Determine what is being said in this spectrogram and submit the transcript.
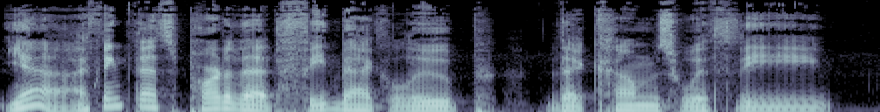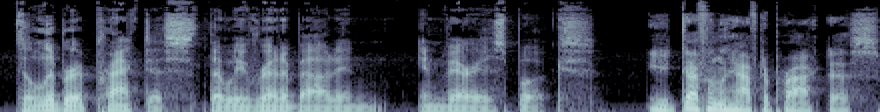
Yeah, I think that's part of that feedback loop that comes with the deliberate practice that we've read about in in various books. You definitely have to practice,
